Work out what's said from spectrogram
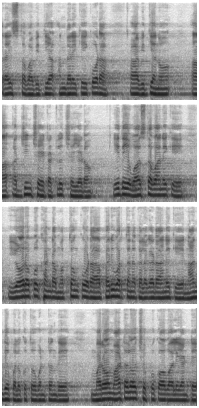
క్రైస్తవ విద్య అందరికీ కూడా ఆ విద్యను అర్జించేటట్లు చేయడం. ఇది వాస్తవానికి యూరప్ ఖండ మొత్తం కూడా పరివర్తన కలగడానికి నాంది పలుకుతూ ఉంటుంది. మరో మాటలో చెప్పుకోవాలి అంటే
